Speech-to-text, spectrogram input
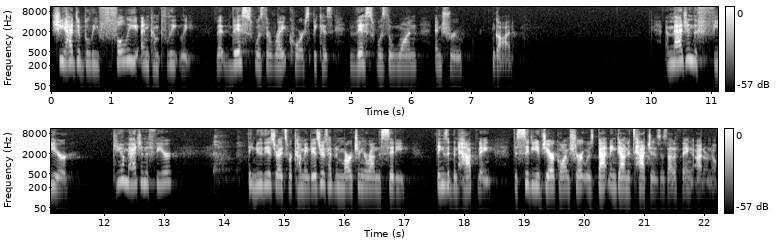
She had to believe fully and completely that this was the right course because this was the one and true God. Imagine the fear. Can you imagine the fear? They knew the Israelites were coming. The Israelites had been marching around the city. Things had been happening. the city of Jericho, I'm sure it was battening down its hatches. Is that a thing? I don't know.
